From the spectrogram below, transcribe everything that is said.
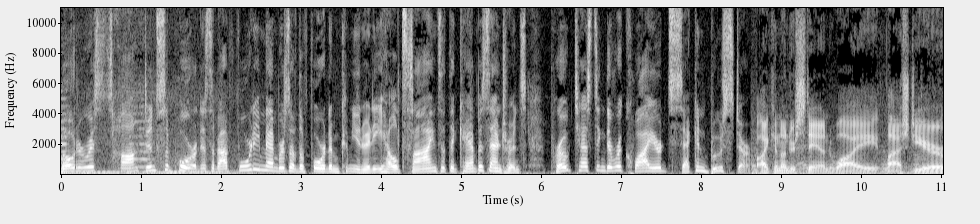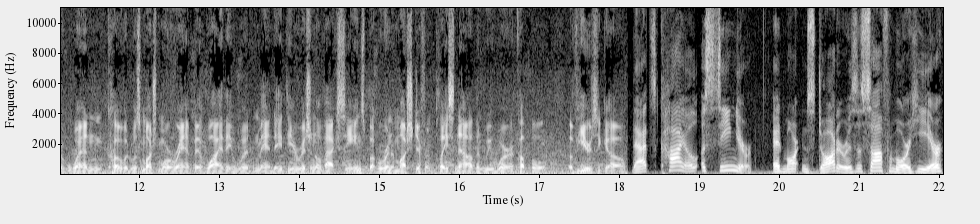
Motorists honked in support as about 40 members of the Fordham community held signs at the campus entrance protesting the required second booster. I can understand why last year, when COVID was much more rampant, why they would mandate the original vaccines, but we're in a much different place now than we were a couple of years ago. That's Kyle, a senior. Ed Martin's daughter is a sophomore here.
